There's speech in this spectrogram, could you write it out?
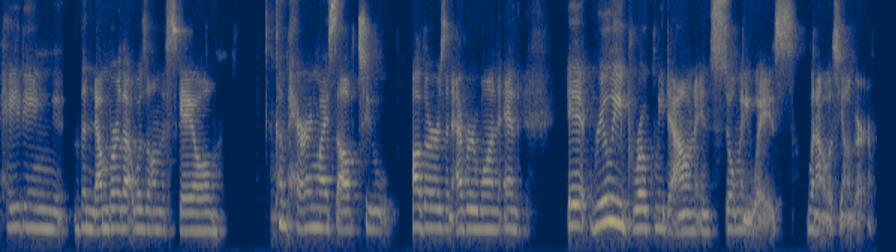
hating the number that was on the scale, comparing myself to others and everyone. And it really broke me down in so many ways when I was younger.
